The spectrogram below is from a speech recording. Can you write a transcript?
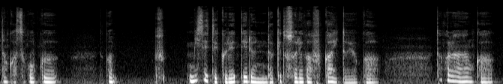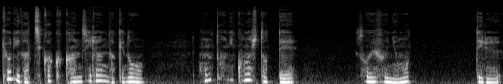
なんかすごくなんか見せてくれてるんだけどそれが深いというかだからなんか距離が近く感じるんだけど本当にこの人ってそういうふうに思ってる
